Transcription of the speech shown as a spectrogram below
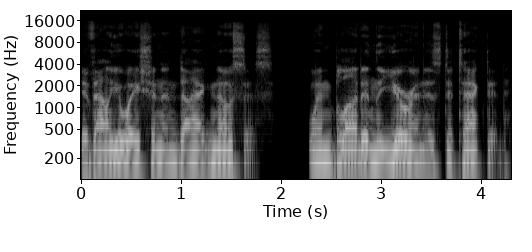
Evaluation and diagnosis. When blood in the urine is detected,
